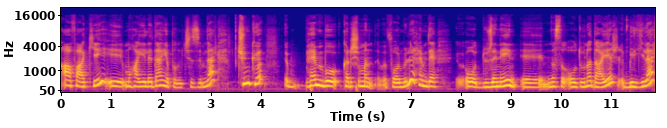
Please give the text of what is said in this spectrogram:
afaki, muhayyeleden yapılmış çizimler. Çünkü hem bu karışımın formülü hem de o düzeneğin nasıl olduğuna dair bilgiler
